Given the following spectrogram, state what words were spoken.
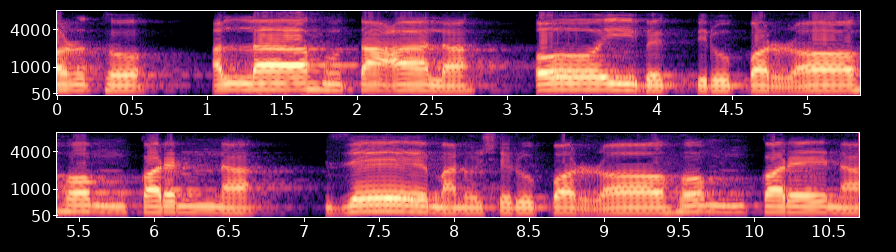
অর্থ আল্লাহ ওই ব্যক্তির উপর রহম করেন না। যে মানুষের উপর রহম করে না।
